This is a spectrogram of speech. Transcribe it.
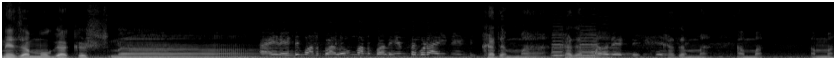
నిజముగా కృష్ణ. కదమ్మా కదమ్మా కదమ్మా అమ్మ. అమ్మ.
